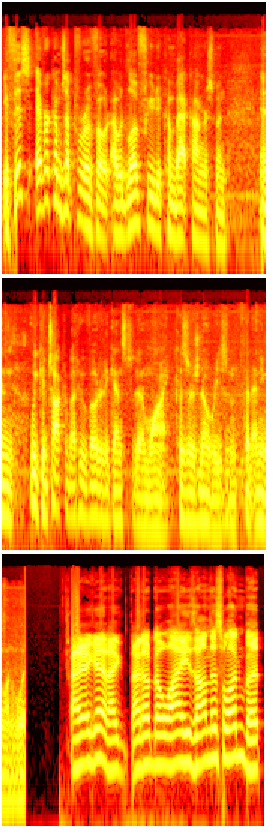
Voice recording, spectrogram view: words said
If this ever comes up for a vote, I would love for you to come back, Congressman, and we could talk about who voted against it and why, because there's no reason that anyone would. I, again, I, I don't know why he's on this one, but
